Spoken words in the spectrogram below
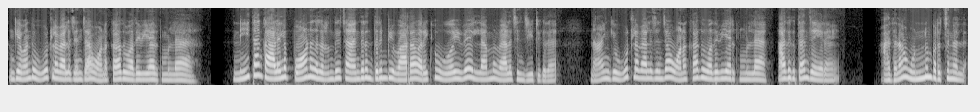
இங்கே வந்து வீட்டில் வேலை செஞ்சால் உனக்காவது உதவியாக இருக்கும்ல? நீ தான் காலையில் போனதுலேருந்து சாயந்தரம் திரும்பி வர வரைக்கும் ஓய்வே இல்லாமல் வேலை செஞ்சுட்டு இருக்கிறேன் நான் இங்கே வீட்டில் வேலை செஞ்சால் உனக்காவது உதவியாக இருக்கும்ல? அதுக்கு தான் செய்கிறேன் அதெல்லாம் ஒன்றும் பிரச்சனை இல்லை.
